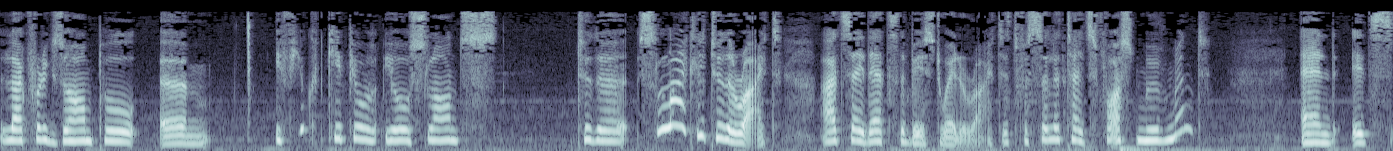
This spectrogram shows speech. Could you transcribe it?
Like for example, um, if you could keep your, your slants to the, slightly to the right, I'd say that's the best way to write. It facilitates fast movement and it's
